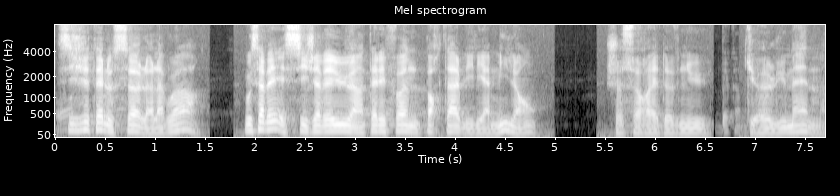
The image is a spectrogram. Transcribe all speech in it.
Si j'étais le seul à l'avoir, vous savez, si j'avais eu un téléphone portable il y a mille ans, je serais devenu Dieu lui-même.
